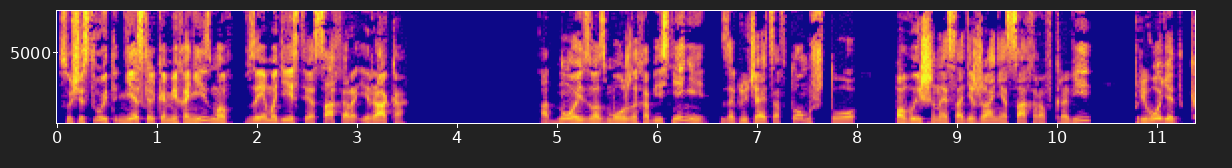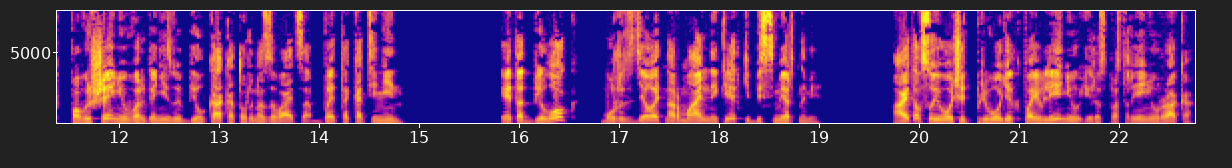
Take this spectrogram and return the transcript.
существует несколько механизмов взаимодействия сахара и рака. Одно из возможных объяснений заключается в том, что повышенное содержание сахара в крови приводит к повышению в организме белка, который называется бета-катинин. Этот белок может сделать нормальные клетки бессмертными, а это в свою очередь приводит к появлению и распространению рака.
